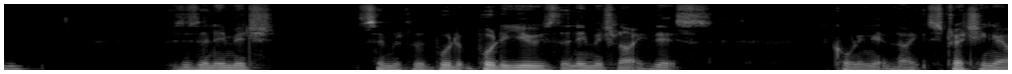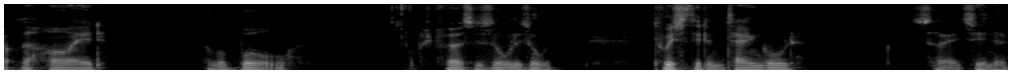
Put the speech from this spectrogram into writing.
Mm. This is an image similar to the Buddha. Buddha used an image like this, calling it like stretching out the hide of a bull, which first of all is all twisted and tangled, so it's in a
